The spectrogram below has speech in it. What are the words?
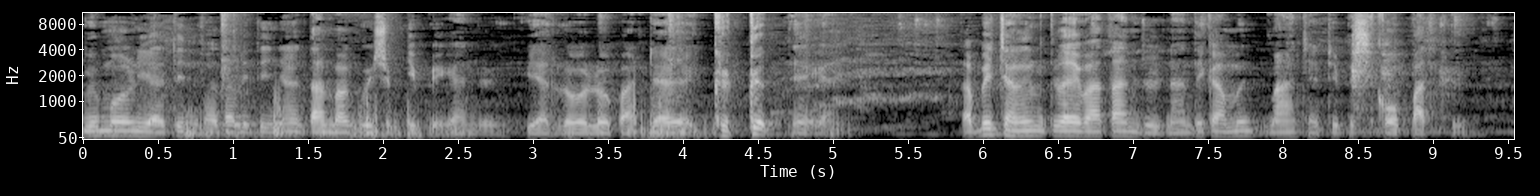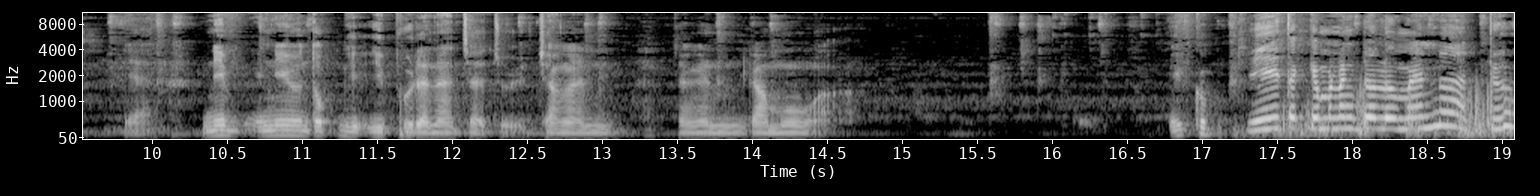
Gue mau liatin fatality-nya tanpa gue skip ya kan biar lolo pada greget ya kan tapi jangan kelewatan cuy nanti kamu mah jadi psikopat cuy ya. Ini ini untuk hiburan aja cuy jangan jangan kamu ikut ih tak menang dulu mana tuh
